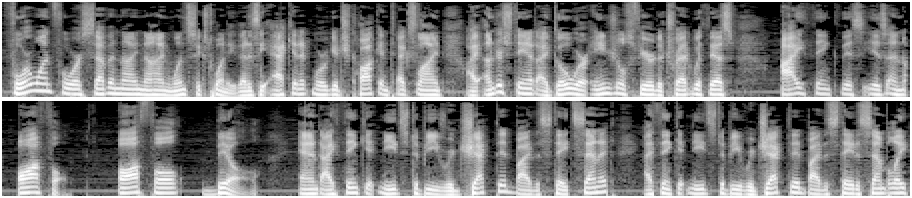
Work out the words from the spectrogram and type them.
414 799 1620. That is the Accunet Mortgage talk and text line. I understand I go where angels fear to tread with this. I think this is an awful, awful bill. And I think it needs to be rejected by the state Senate. I think it needs to be rejected by the state assembly.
